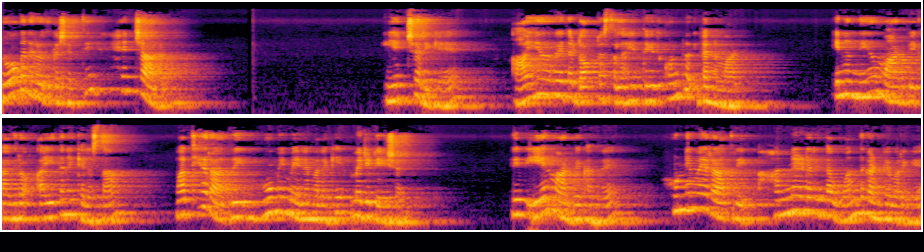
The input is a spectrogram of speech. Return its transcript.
ರೋಗ ನಿರೋಧಕ ಶಕ್ತಿ ಹೆಚ್ಚಾಗುತ್ತೆ. ಎಚ್ಚರಿಕೆ, ಆಯುರ್ವೇದ ಡಾಕ್ಟರ್ ಸಲಹೆ ತೆಗೆದುಕೊಂಡು ಇದನ್ನು ಮಾಡಿ. ಇನ್ನು ನೀವು ಮಾಡಬೇಕಾಗಿರೋ ಐದನೇ ಕೆಲಸ ಮಧ್ಯರಾತ್ರಿ ಭೂಮಿ ಮೇಲೆ ಮಲಗಿ ಮೆಡಿಟೇಷನ್ ನೀವು ಏನು ಮಾಡಬೇಕಂದ್ರೆ, ಹುಣ್ಣಿಮೆ ರಾತ್ರಿ ಹನ್ನೆರಡರಿಂದ ಒಂದು ಗಂಟೆವರೆಗೆ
